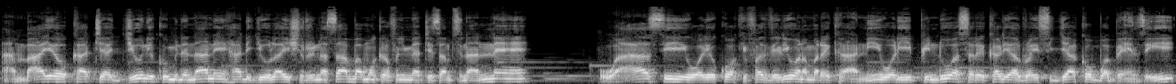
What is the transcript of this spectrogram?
ambayo kati ya Juni 18 hadi Julai 27 mwaka 1954 waasi waliokuwa wakifadhiliwa na Marekani waliipindua serikali ya Rais Jacob Wabenzi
